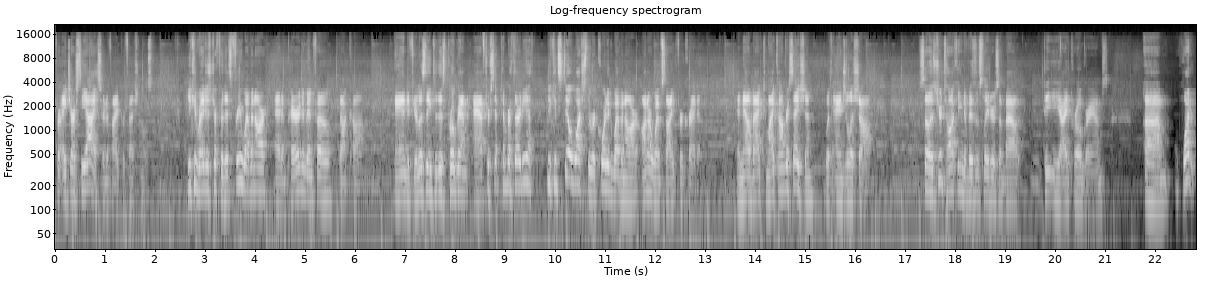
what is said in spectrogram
for HRCI certified professionals. You can register for this free webinar at imperativeinfo.com. And if you're listening to this program after September 30th, you can still watch the recorded webinar on our website for credit. And now back to my conversation with Angela Shaw. So, as you're talking to business leaders about DEI programs, um, what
